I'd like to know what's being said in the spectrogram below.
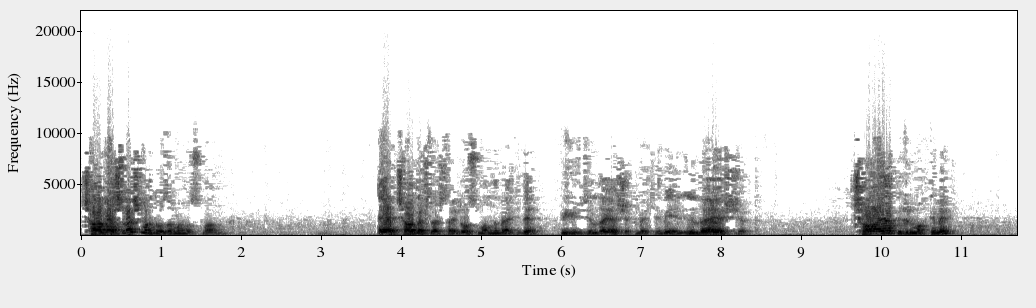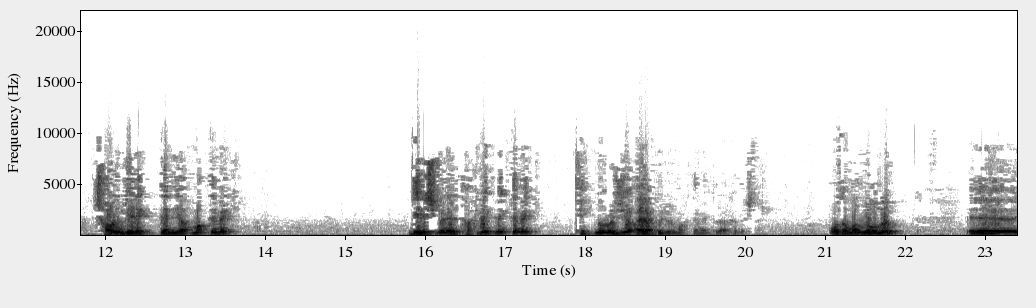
Çağdaşlaşmadı o zaman Osmanlı. Eğer çağdaşlaşsaydı Osmanlı belki de bir yüzyıl daha yaşayacaktı. Belki de bir 50 yıl daha yaşayacaktı. Çağa ayak uydurmak demek, çağın gereklerini yapmak demek, gelişmeleri takip etmek demek, teknolojiye ayak uydurmak demektir arkadaşlar. O zaman ne olur? Ee,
